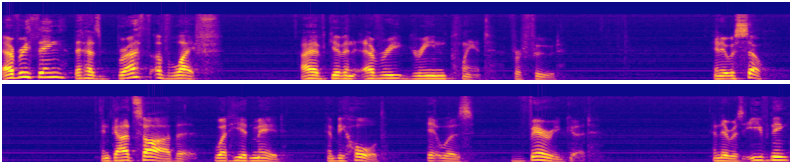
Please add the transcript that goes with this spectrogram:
everything that has breath of life, I have given every green plant for food. And it was so. And God saw that what he had made, and behold, it was very good. And there was evening,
